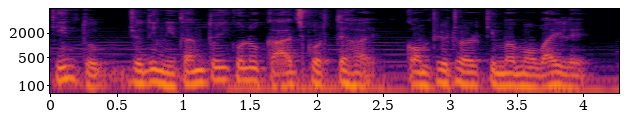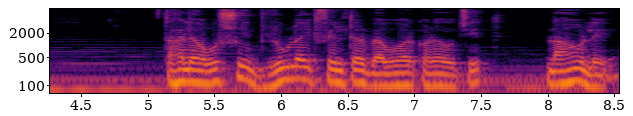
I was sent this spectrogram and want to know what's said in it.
কিন্তু যদি নিতান্তই কোনো কাজ করতে হয় কম্পিউটার কিংবা মোবাইলে, তাহলে অবশ্যই ব্লু লাইট ফিল্টার ব্যবহার করা উচিত। না হলে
